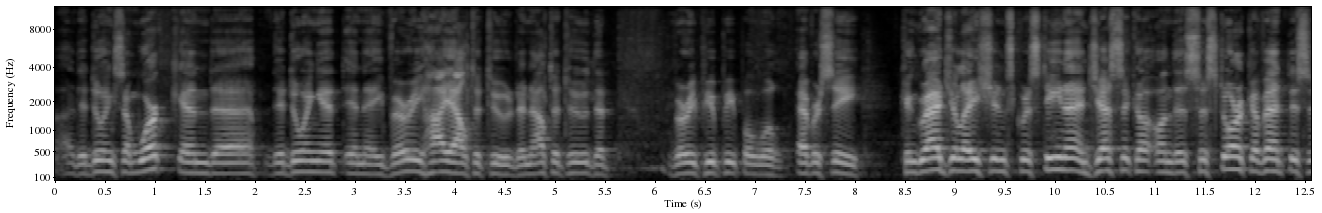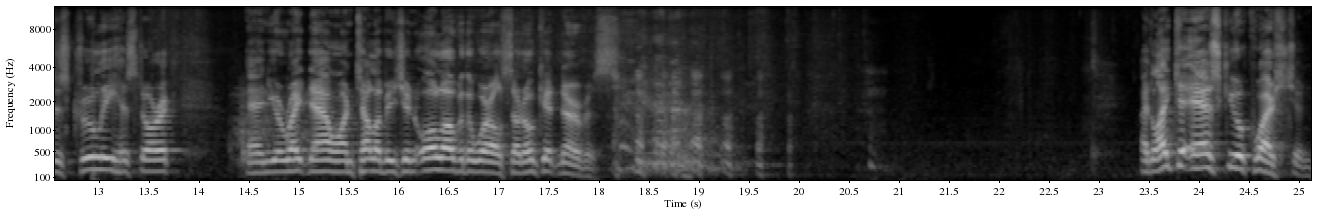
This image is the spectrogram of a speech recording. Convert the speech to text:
Uh, they're doing some work, and uh, they're doing it in a very high altitude, an altitude that very few people will ever see. Congratulations, Christina and Jessica, on this historic event. This is truly historic, and you're right now on television all over the world, so don't get nervous. I'd like to ask you a question.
